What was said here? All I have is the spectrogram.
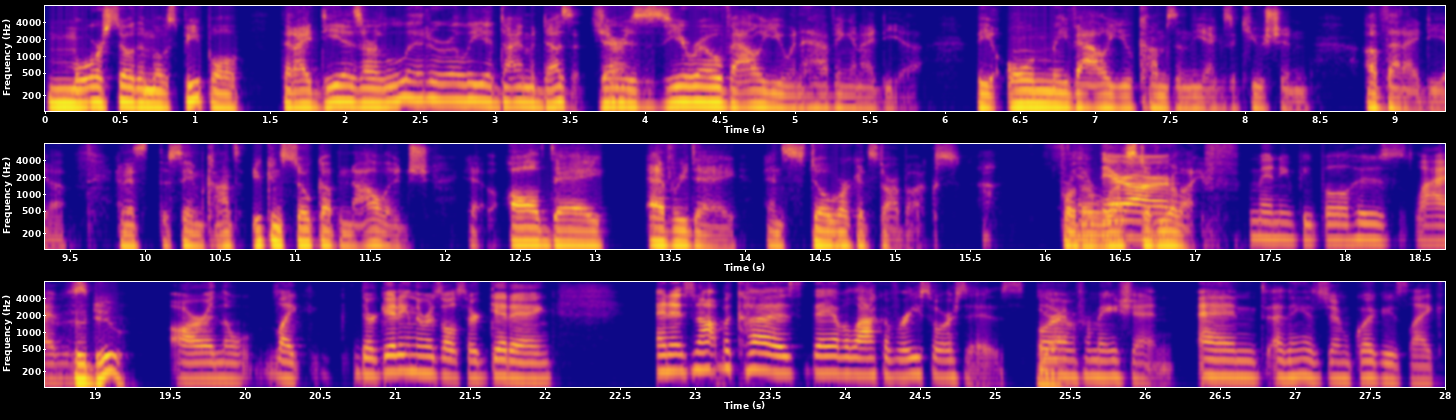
more so than most people that ideas are literally a dime a dozen. There Sure. is zero value in having an idea. The only value comes in the execution of that idea. And it's the same concept. You can soak up knowledge eh, all day, every day, and still work at Starbucks for the And there rest of your life. Many people whose lives Who do? are in the like they're getting the results they're getting. And it's not because they have a lack of resources or Yeah. information. And I think it's Jim Kwik who's like,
